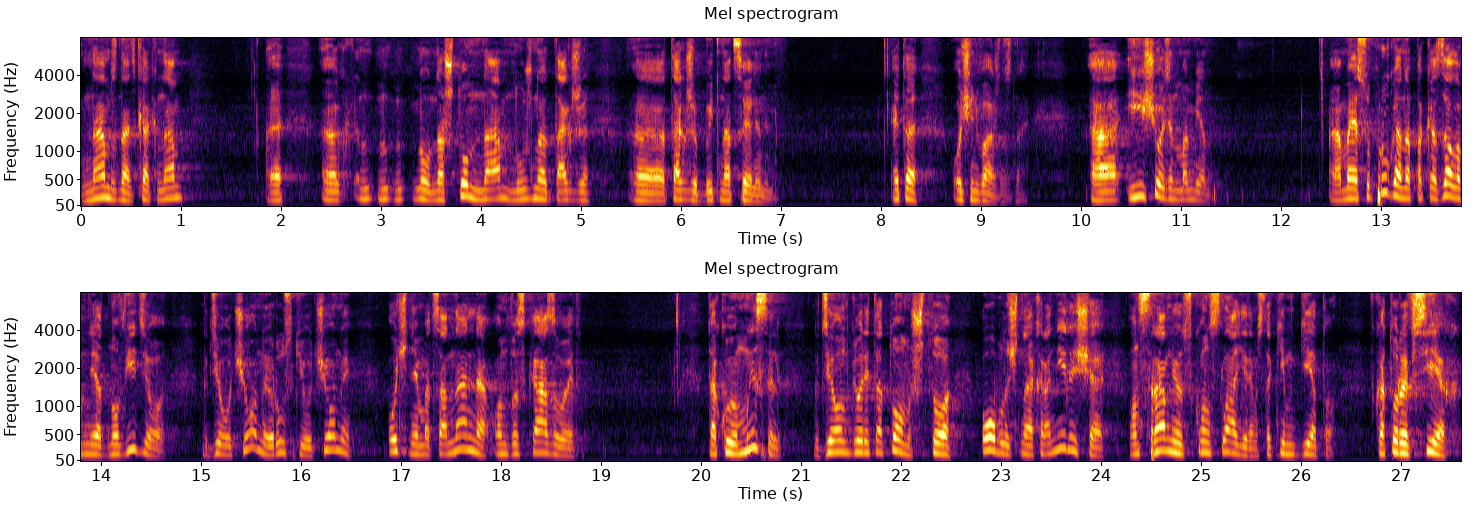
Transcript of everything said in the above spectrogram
нам знать, как нам, э, э, ну, на что нам нужно также, э, также быть нацеленными. Это очень важно знать. А, и еще один момент. А, моя супруга, она показала мне одно видео, где ученый, русский ученый, очень эмоционально он высказывает такую мысль, где он говорит о том, что облачное хранилище, он сравнивает с концлагерем, с таким гетто, в которое всех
